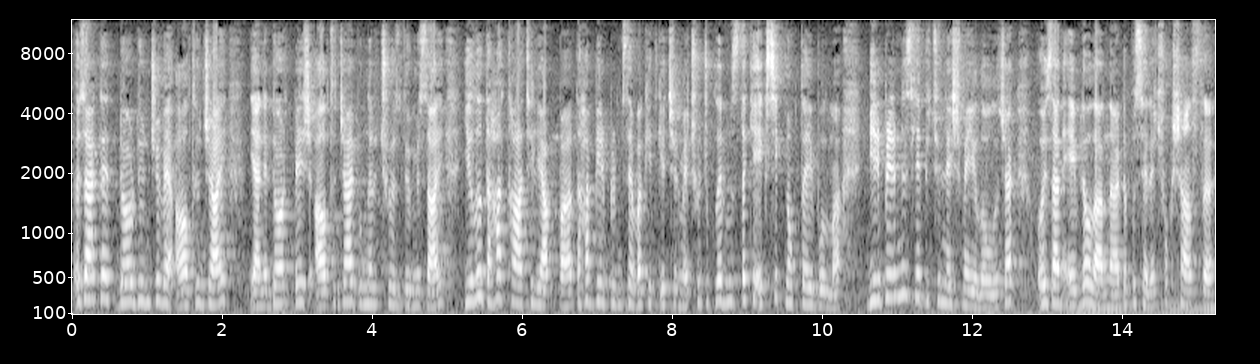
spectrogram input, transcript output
özellikle 4. ve 6. ay yani 4, 5, 6. ay bunları çözdüğümüz ay yılı daha tatil yapma, daha birbirimize vakit geçirme, çocuklarımızdaki eksik noktayı bulma, birbirimizle bütünleşme yılı olacak. O yüzden evli olanlar da bu sene çok şanslı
